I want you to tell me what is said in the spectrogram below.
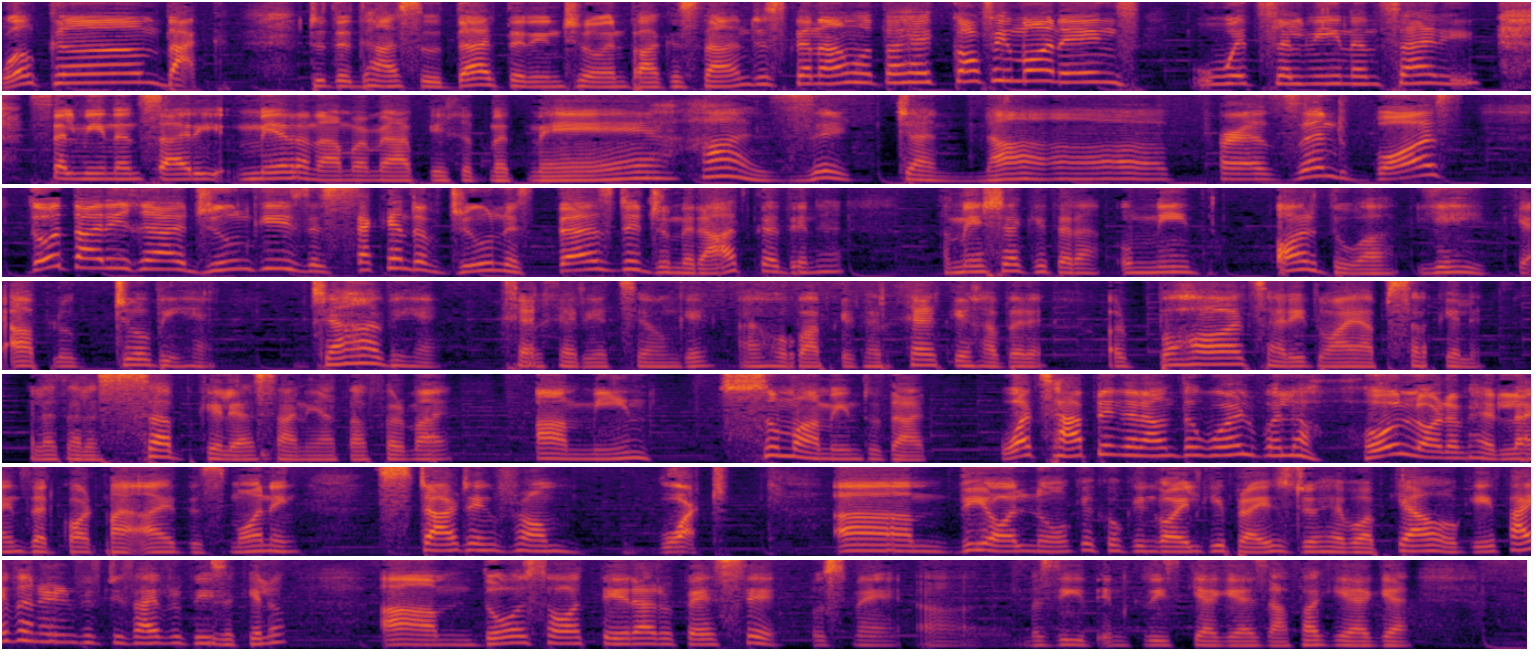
welcome back to the धांसूदार तरीन show in Pakistan जिसका नाम होता है coffee mornings with Salmeen Ansari Salmeen Ansari मेरा नाम और मैं आपकी खिदमत में हाजिर जनाब प्रेजेंट बॉस दो तारीख है जून की सेकेंड ऑफ़ जून इस थर्सडे जुमेरात का दिन है। हमेशा की तरह उम्मीद और दुआ यही कि आप लोग जो भी हैं, जहाँ भी हैं, खैर खैरियत से होंगे। आई होप आपके घर खैर की खबर है और बहुत सारी दुआएँ आप सबके लिए। अल्लाह ताला सब के लिए आसानियाँ अता फरमाए आमीन सुम आमीन to that What's happening around the world? Well, a whole lot of headlines that caught my eye this morning. Starting from what? Um, we all know कि कुकिंग ऑयल की प्राइस जो है वो अब क्या होगी five hundred and fifty five rupees a kilo दो सौ तेरह रुपए से उसमें मजीद इंक्रीज किया गया इजाफा किया गया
